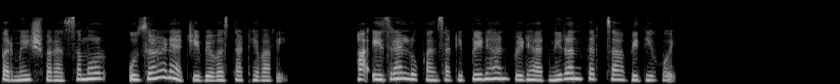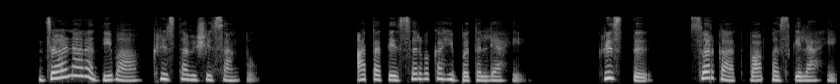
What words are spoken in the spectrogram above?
परमेश्वरासमोर उजळण्याची व्यवस्था ठेवावी. हा इस्रायल लोकांसाठी पिढ्यानपिढ्या निरंतरचा विधी होय. जळणारा दिवा ख्रिस्ताविषयी सांगतो. आता ते सर्व काही बदलले आहे. ख्रिस्त स्वर्गात वापस गेला आहे.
